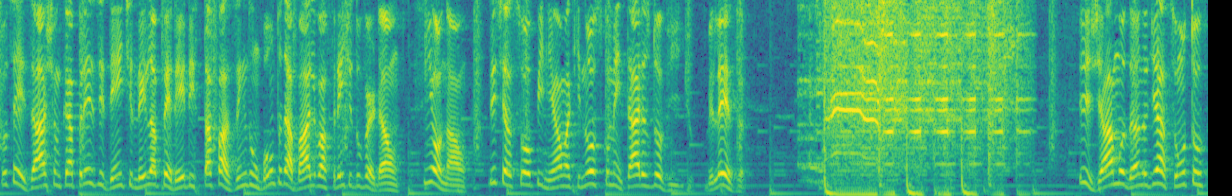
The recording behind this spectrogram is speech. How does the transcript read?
vocês acham que a presidente Leila Pereira está fazendo um bom trabalho à frente do Verdão? Sim ou não? Deixe a sua opinião aqui nos comentários do vídeo, beleza? E já mudando de assunto,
